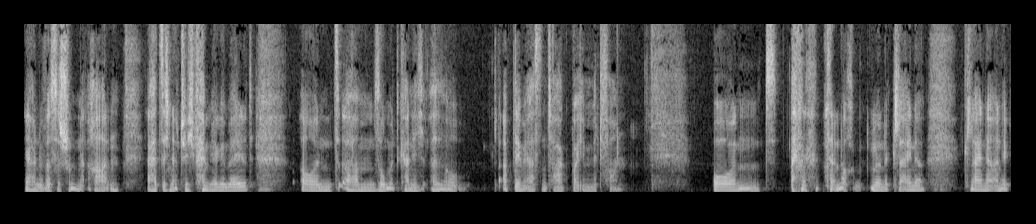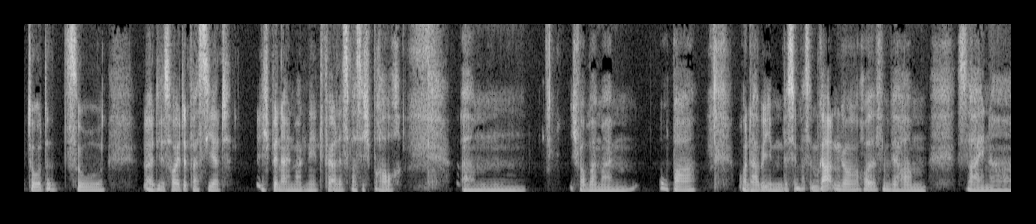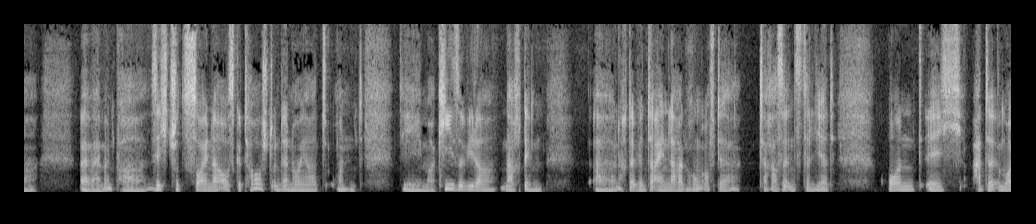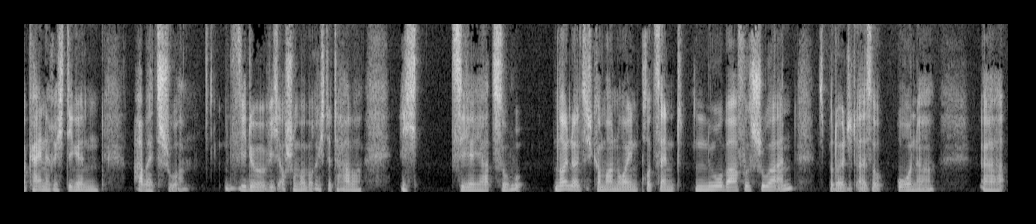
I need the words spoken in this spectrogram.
Ja, du wirst es schon erraten. Er hat sich natürlich bei mir gemeldet und ähm, somit kann ich also ab dem ersten Tag bei ihm mitfahren. Und dann noch nur eine kleine, kleine Anekdote zu, äh, die ist heute passiert. Ich bin ein Magnet für alles, was ich brauche. Ähm, ich war bei meinem Opa und habe ihm ein bisschen was im Garten geholfen. Wir haben seine äh, wir haben ein paar Sichtschutzzäune ausgetauscht und erneuert und die Markise wieder nach dem äh, nach der Wintereinlagerung auf der Terrasse installiert. Und ich hatte immer keine richtigen Arbeitsschuhe. Wie du, wie ich auch schon mal berichtet habe, ich ziehe ja zu 99,9 Prozent nur Barfußschuhe an. Das bedeutet also ohne äh,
